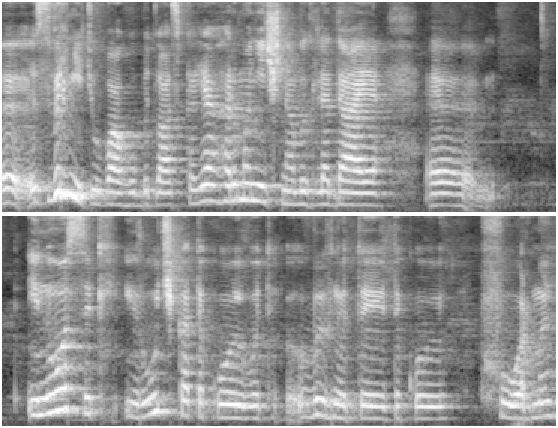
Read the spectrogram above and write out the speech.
Е, Зверніть увагу, будь ласка, як гармонічно виглядає е, і носик, і ручка такої от вигнутої такої форми.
